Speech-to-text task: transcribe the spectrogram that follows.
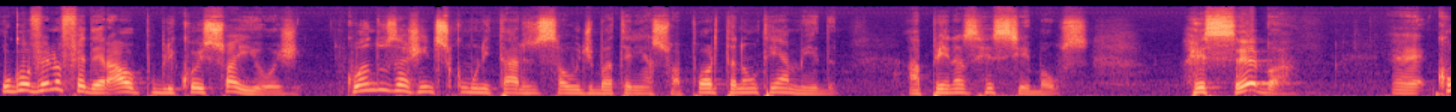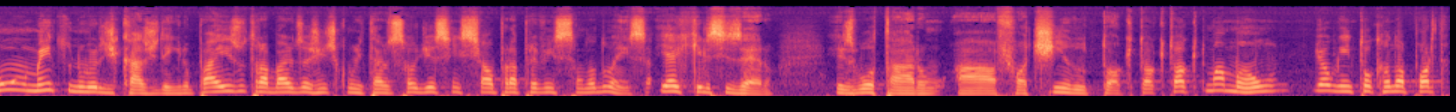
O governo federal publicou isso aí hoje. Quando os agentes comunitários de saúde baterem à sua porta, não tenha medo. Apenas receba-os. Receba! É, com o aumento do número de casos de dengue no país, o trabalho dos agentes comunitários de saúde é essencial para a prevenção da doença. E aí o que eles fizeram? Eles botaram a fotinha do toque, toque, toque de uma mão de alguém tocando a porta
